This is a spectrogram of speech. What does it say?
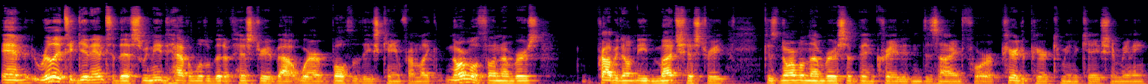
And really, to get into this, we need to have a little bit of history about where both of these came from. Like normal phone numbers probably don't need much history because normal numbers have been created and designed for peer to peer communication, meaning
